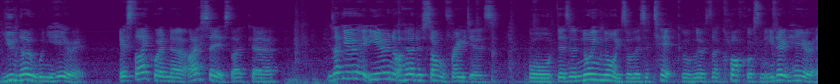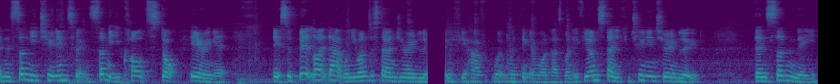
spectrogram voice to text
you know when you hear it. It's like when uh, I say it's like uh, it's like you you not heard a song for ages, or there's an annoying noise, or there's a tick, or there's a clock or something. You don't hear it, and then suddenly you tune into it, and suddenly you can't stop hearing it. It's a bit like that when you understand your own loop. If you have, well, I think everyone has one. If you understand, you can tune into your own loop. Then suddenly,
